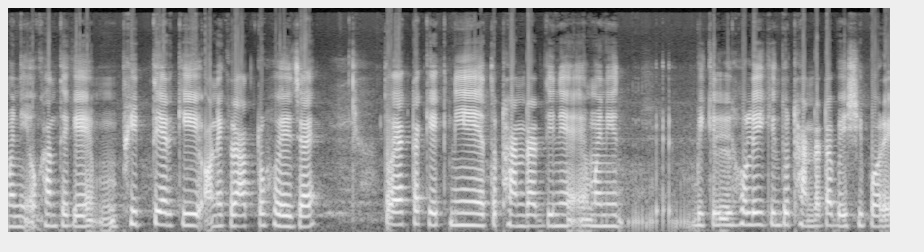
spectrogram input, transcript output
মানে ওখান থেকে ফিরতে আর কি অনেক রাত্র হয়ে যায়। তো একটা কেক নিয়ে এত ঠান্ডার দিনে মানে বিকেল হলেই কিন্তু ঠান্ডাটা বেশি পড়ে।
